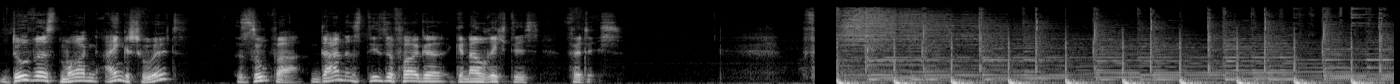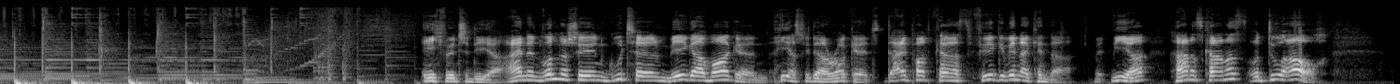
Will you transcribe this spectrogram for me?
Du wirst morgen eingeschult? Super, dann ist diese Folge genau richtig für dich. Ich wünsche dir einen wunderschönen guten Mega Morgen. Hier ist wieder Rocket, dein Podcast für Gewinnerkinder. Mit mir, Hannes Karnes und du auch.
